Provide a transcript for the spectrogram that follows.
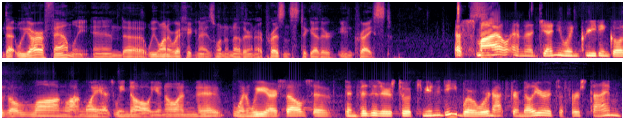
that we are a family and uh, we want to recognize one another in our presence together in Christ a smile and a genuine greeting goes a long, long way, as we know, you know. And uh, when we ourselves have been visitors to a community where we're not familiar, it's the first time,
